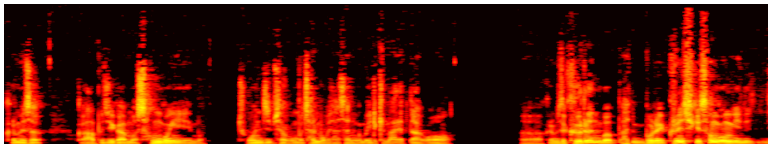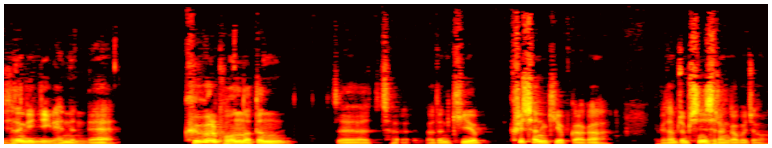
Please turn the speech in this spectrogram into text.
그러면서 그 아버지가 뭐 성공이 뭐 좋은 집 사고 뭐 잘 먹고 잘 사는 거 뭐 이렇게 말했다고 어 그러면서 그런 뭐 뭐래 그런 식의 성공 세상적인 얘기를 했는데 그걸 본 어떤 저, 저, 어떤 기업 크리스천 기업가가 그 사람 좀 신실한가 보죠.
